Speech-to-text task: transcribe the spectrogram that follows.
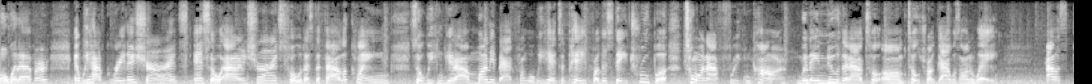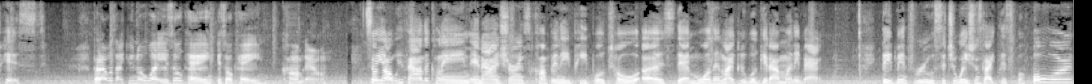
or whatever and we have great insurance and so our insurance told us to file a claim so we can get our money back from what we had to pay for the state trooper towing our freaking car when they knew that our tow, um, tow truck guy was on the way. I was pissed. But I was like you know what? It's okay. It's okay. Calm down. So y'all we filed a claim and our insurance company people told us that more than likely we'll get our money back They've been through situations like this before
